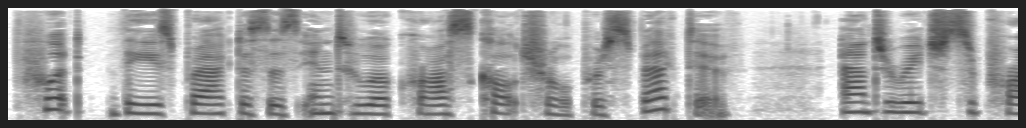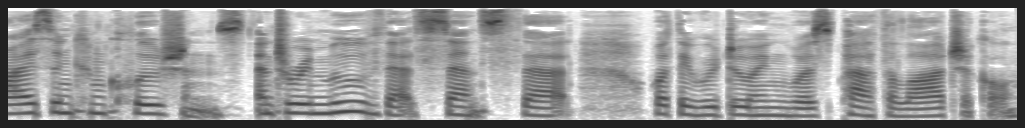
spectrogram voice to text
put these practices into a cross cultural perspective and to reach surprising conclusions and to remove that sense that what they were doing was pathological.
